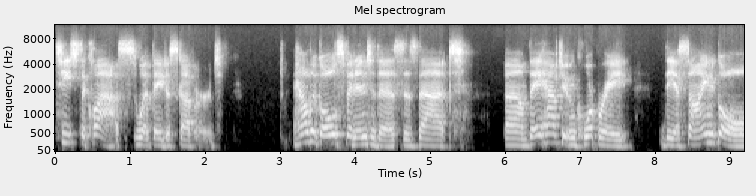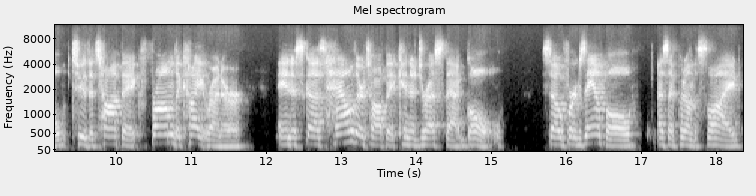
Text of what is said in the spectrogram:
teach the class what they discovered. How the goals fit into this is that um, they have to incorporate the assigned goal to the topic from the kite runner and discuss how their topic can address that goal. So for example, as I put on the slide,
